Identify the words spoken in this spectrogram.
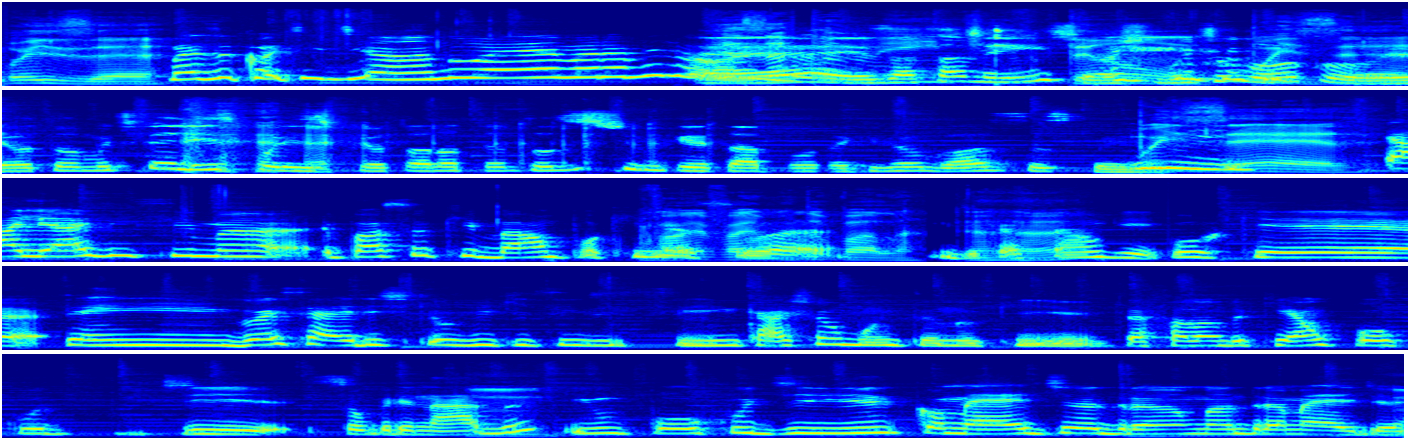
Pois é. Mas o cotidiano é maravilhoso. É, exatamente. eu acho então. muito louco. é. Eu tô muito feliz por isso, porque eu tô anotando todos os filmes que ele tá pondo aqui, eu gosto dessas coisas. Pois é. Aliás, em cima, eu posso quibar um pouquinho Vai, a vai, sua bala. indicação, Aham. Gui? Porque tem duas séries que eu vi que se, se encaixam muito no que tá falando, que é um pouco de sobre nada Hum. e um pouco de comédia, drama, dramédia.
